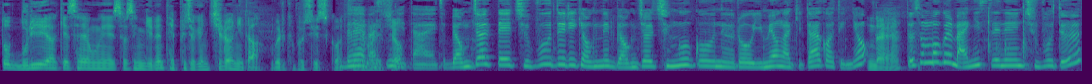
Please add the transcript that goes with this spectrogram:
또 무리하게 사용해서 생기는 대표적인 질환이다. 뭐 이렇게 볼 수 있을 것 같은데 네, 말이죠. 맞습니다. 이제 명절 때 주부들이 겪는 명절 증후군으로 유명하기도 하거든요. 네. 또 손목을 많이 쓰는 주부들,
